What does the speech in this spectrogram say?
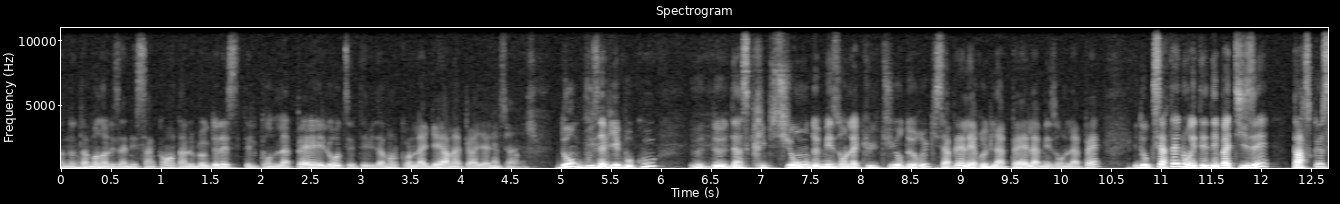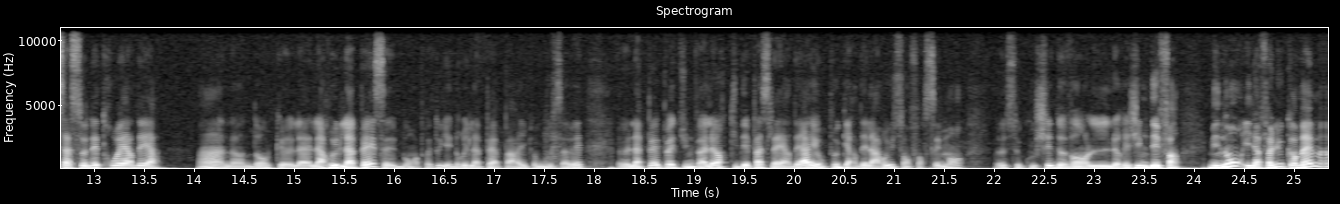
Hein, notamment dans les années 50. Hein. le bloc de l'Est, c'était le camp de la paix, et l'autre, c'était évidemment le camp de la guerre, l'impérialisme. Donc, vous aviez beaucoup euh, d'inscriptions, de, maisons de la culture, de rues qui s'appelaient les rues de la paix, la maison de la paix. Et donc, certaines ont été débaptisées parce que ça sonnait trop RDA. Hein. donc euh, la, rue de la paix, c'est bon. Après tout, il y a une rue de la paix à Paris, comme vous le savez. Euh, la paix peut être une valeur qui dépasse la RDA et on peut garder la rue sans forcément se coucher devant le régime défunt. Mais non, il a fallu quand même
